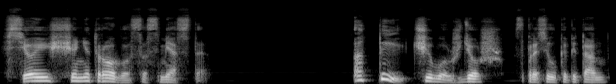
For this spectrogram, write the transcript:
все еще не трогался с места. «А ты чего ждешь?» — спросил капитан.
